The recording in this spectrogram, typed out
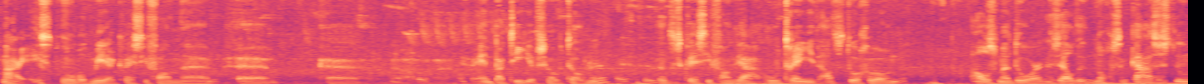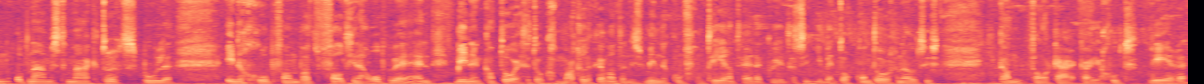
Maar is het bijvoorbeeld meer een kwestie van empathie of zo tonen. Dat is een kwestie van, ja, hoe train je dat? Door gewoon alles maar door. Dezelfde nog eens een casus doen, opnames te maken, terug te spoelen. In een groep van wat valt je nou op. Hè? En binnen een kantoor is het ook gemakkelijker, want dan is het minder confronterend. Hè? Dan kun je, dat je bent toch kantoorgenoot, dus je kan, van elkaar kan je goed leren.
